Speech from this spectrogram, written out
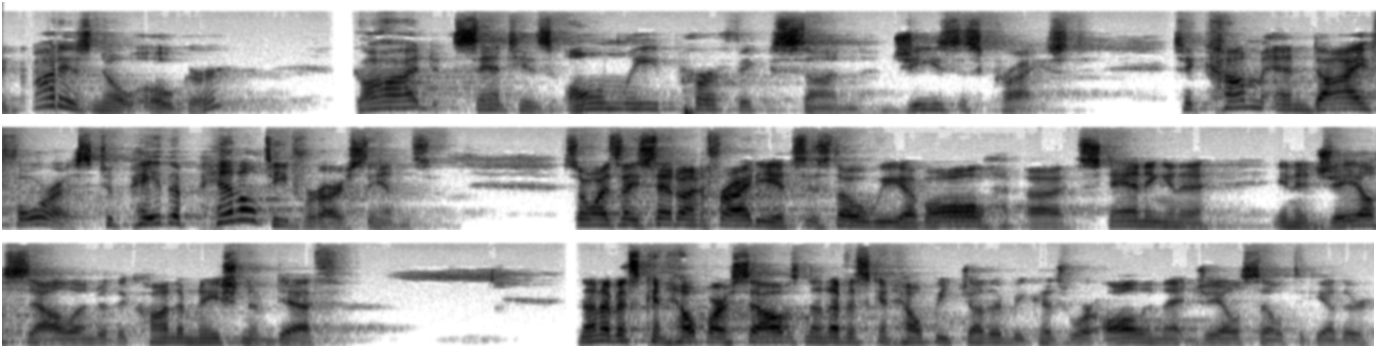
But God is no ogre. God sent his only perfect Son, Jesus Christ, to come and die for us, to pay the penalty for our sins. So, as I said on Friday, it's as though we have all uh, standing in a, in a jail cell under the condemnation of death. None of us can help ourselves, none of us can help each other because we're all in that jail cell together.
